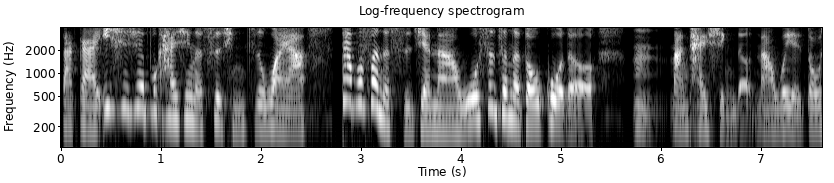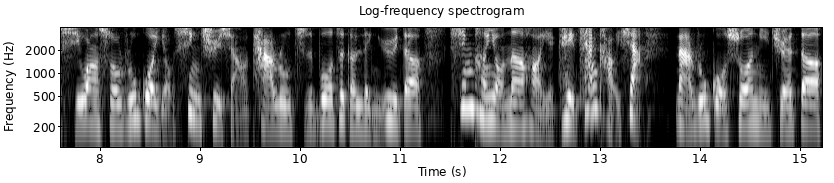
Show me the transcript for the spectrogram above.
大概一些些不开心的事情之外啊，大部分的时间呢，我是真的都过得嗯蛮开心的。那我也都希望说，如果有兴趣想要踏入直播这个领域的新朋友呢，哈，也可以参考一下。那如果说你觉得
